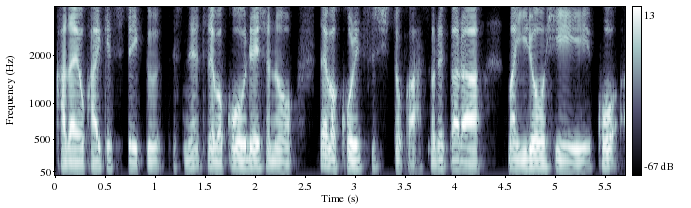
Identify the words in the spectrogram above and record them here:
課題を解決していくですね。例えば高齢者の、例えば孤立死とか、それから、まあ、医療費こう、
